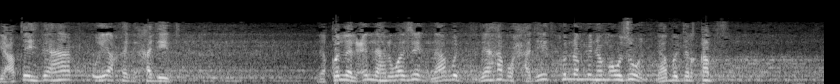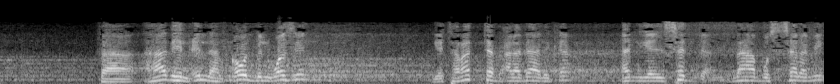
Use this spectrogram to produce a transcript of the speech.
يعطيه ذهب ويأخذ حديد. يقول العلة الوزن لابد ذهب وحديد كل منهم موزون لابد القبض. فهذه العلة القول بالوزن يترتب على ذلك أن ينسد باب السلم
